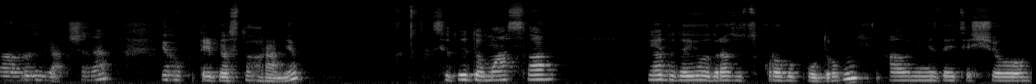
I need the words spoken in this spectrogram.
е, розм'якшене. Його потрібно 100 грамів. Сюди до масла я додаю одразу цукрову пудру, але мені здається, що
